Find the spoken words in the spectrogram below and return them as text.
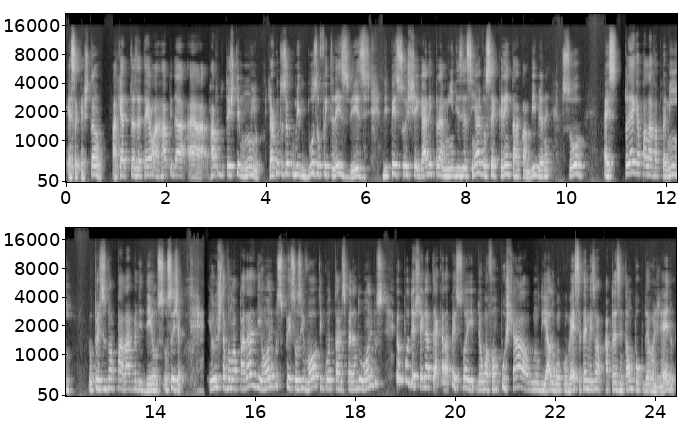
essa questão? Aqui trazer até uma rápida, uh, rápido testemunho. Já aconteceu comigo duas ou foi três vezes de pessoas chegarem para mim e dizer assim: Ah, você é crente, tava com a Bíblia, né? Sou. Mas prega a palavra para mim. Eu preciso de uma palavra de Deus. Ou seja, eu estava numa parada de ônibus, pessoas em volta, enquanto estava esperando o ônibus, eu poder chegar até aquela pessoa e, de alguma forma, puxar algum diálogo, alguma conversa, até mesmo apresentar um pouco do evangelho.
